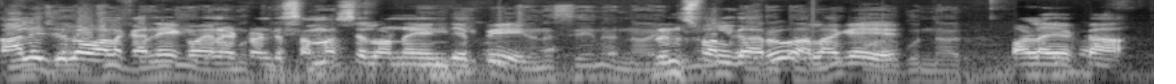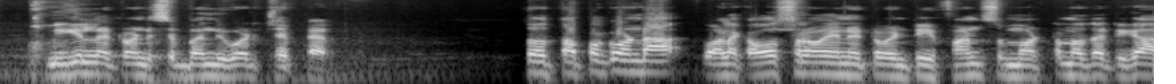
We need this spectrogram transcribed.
కాలేజీలో వాళ్ళకి అనేకమైనటువంటి సమస్యలు ఉన్నాయని చెప్పి జనసేన ప్రిన్సిపల్ గారు అలాగే. వాళ్ళ యొక్క మిగిలినటువంటి సిబ్బంది కూడా చెప్పారు సో తప్పకుండా వాళ్ళకి అవసరమైనటువంటి ఫండ్స్ మొట్టమొదటిగా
